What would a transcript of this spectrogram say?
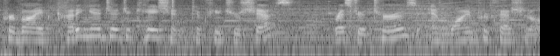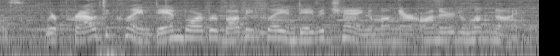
provide cutting edge education to future chefs, restaurateurs, and wine professionals. We're proud to claim Dan Barber, Bobby Flay, and David Chang among our honored alumni.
